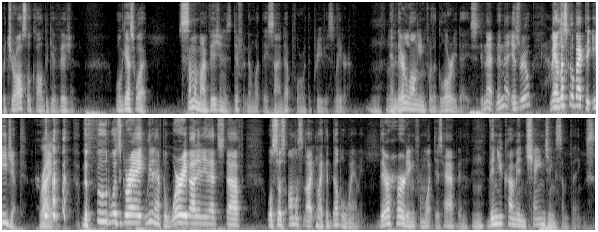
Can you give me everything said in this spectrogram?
but you're also called to give vision. Well, guess what? Some of my vision is different than what they signed up for with the previous leader, Mm-hmm. and they're longing for the glory days. Isn't that isn't that Israel? Man, let's go back to Egypt. Right. the food was great. We didn't have to worry about any of that stuff. Well, so it's almost like like a double whammy. They're hurting from what just happened. Mhm. Then you come in changing some things.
